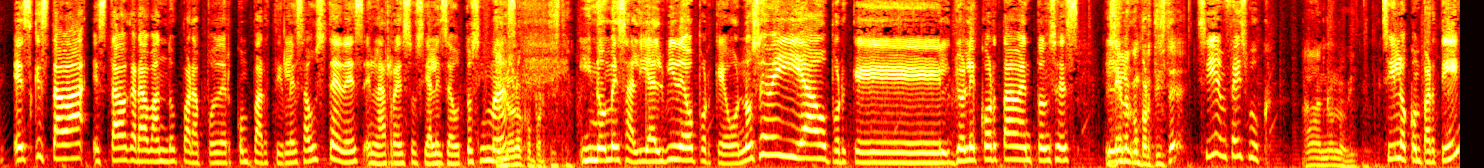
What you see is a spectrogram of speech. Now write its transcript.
Es que estaba, estaba grabando para poder compartirles a ustedes en las redes sociales de Autos y Más. ¿Y no lo compartiste? y no me salía el video porque o no se veía o porque yo le cortaba, entonces... ¿Y le- sí lo compartiste? Sí, en Facebook. Ah, no lo vi. Sí, lo compartí.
